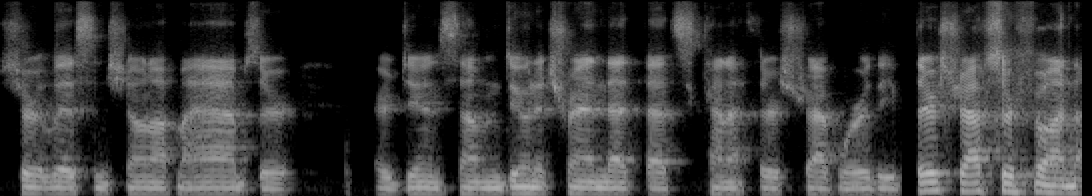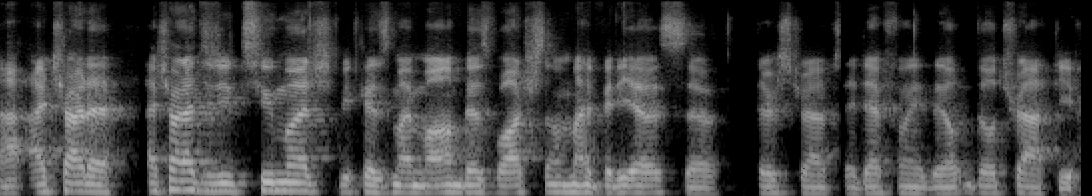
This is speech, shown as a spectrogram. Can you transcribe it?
shirtless and showing off my abs or or doing something, doing a trend that that's kind of thirst trap worthy. Thirst traps are fun. I, I try to I try not to do too much because my mom does watch some of my videos. So thirst traps, they definitely they'll they'll trap you.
